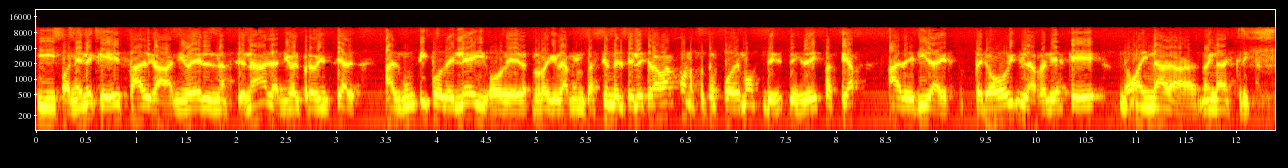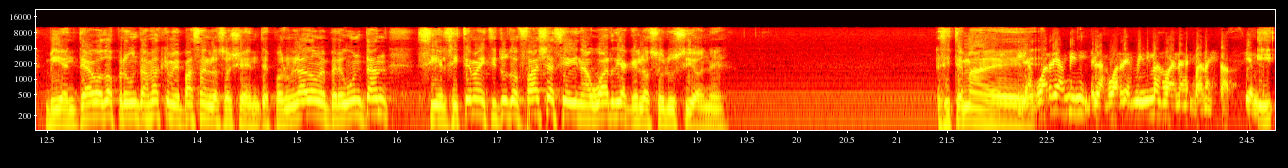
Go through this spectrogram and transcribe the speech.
y ponerle que salga a nivel nacional, a nivel provincial, algún tipo de ley o de reglamentación del teletrabajo, nosotros podemos desde esa CIAP adherir a eso. Pero hoy la realidad es que no hay nada, no hay nada escrito. Bien, te hago dos preguntas más que me pasan los oyentes. Por un lado me preguntan si el sistema de instituto falla, si hay una guardia que lo solucione. El sistema de... las, guardias las guardias mínimas van a, van a estar siempre.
